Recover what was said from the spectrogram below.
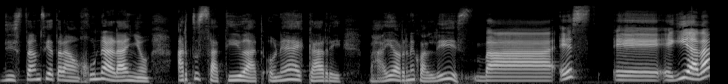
distantziatara juna araño, hartu zati bat, honea ekarri, bai, horreneko aldiz. Ba, ez, e, egia da,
